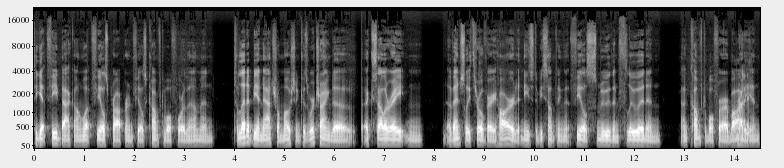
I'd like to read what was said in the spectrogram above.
to get feedback on what feels proper and feels comfortable for them, and to let it be a natural motion because we're trying to accelerate and eventually throw very hard. It needs to be something that feels smooth and fluid and uncomfortable for our body, right. and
